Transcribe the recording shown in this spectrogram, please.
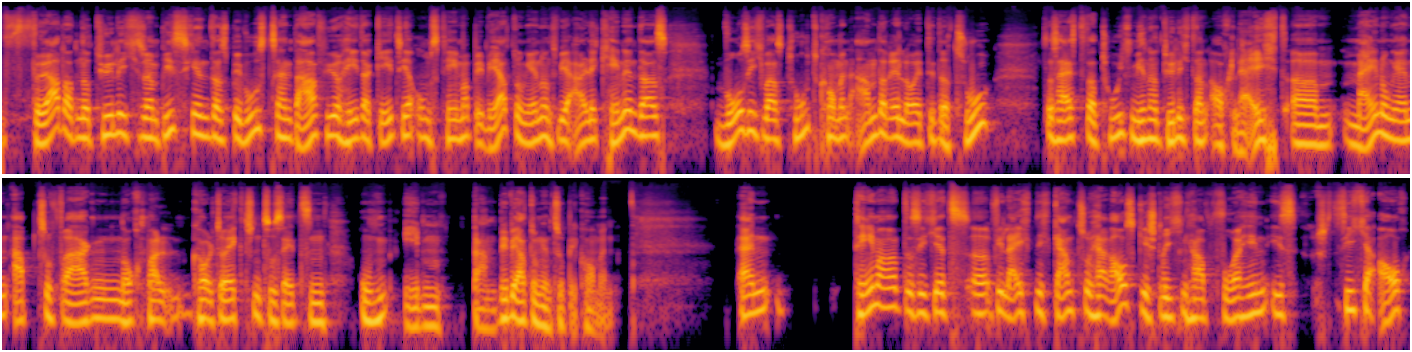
fördert natürlich so ein bisschen das Bewusstsein dafür, hey, da geht es ja ums Thema Bewertungen und wir alle kennen das. Wo sich was tut, kommen andere Leute dazu. Das heißt, da tue ich mir natürlich dann auch leicht, ähm, Meinungen abzufragen, nochmal Call to Action zu setzen, um eben dann Bewertungen zu bekommen. Ein Thema, das ich jetzt äh, vielleicht nicht ganz so herausgestrichen habe vorhin, ist sicher auch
